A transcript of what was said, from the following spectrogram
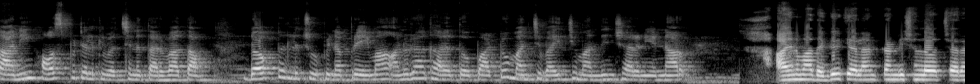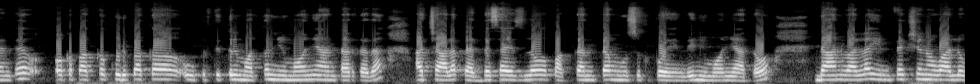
కానీ హాస్పిటల్కి వచ్చిన తర్వాత డాక్టర్లు చూపిన ప్రేమ అనురాగాలతో పాటు మంచి వైద్యం అందించారని అన్నారు. ఆయన మా దగ్గరికి ఎలాంటి కండిషన్లో వచ్చారంటే ఒక పక్క కుడి పక్క ఊపిరితిత్తులు మొత్తం న్యూమోనియా అంటారు కదా అది చాలా పెద్ద సైజ్లో పక్క అంతా మూసుకుపోయింది న్యూమోనియాతో. దానివల్ల ఇన్ఫెక్షన్ వాళ్ళు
